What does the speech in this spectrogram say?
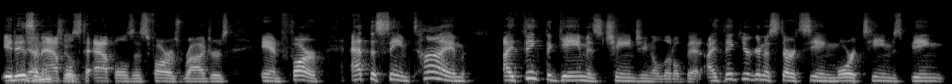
it is yeah, an apples too. to apples as far as Rodgers and Favre. At the same time, I think the game is changing a little bit. I think you're going to start seeing more teams being,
